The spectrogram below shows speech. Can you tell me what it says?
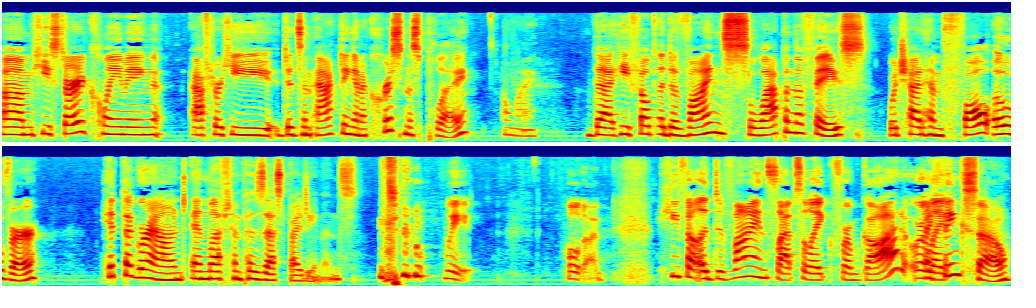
Um, he started claiming after he did some acting in a Christmas play Oh, my. that he felt a divine slap in the face, which had him fall over, hit the ground, and left him possessed by demons. Wait. Hold on. He felt a divine slap, so like from God, or like, I think so.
